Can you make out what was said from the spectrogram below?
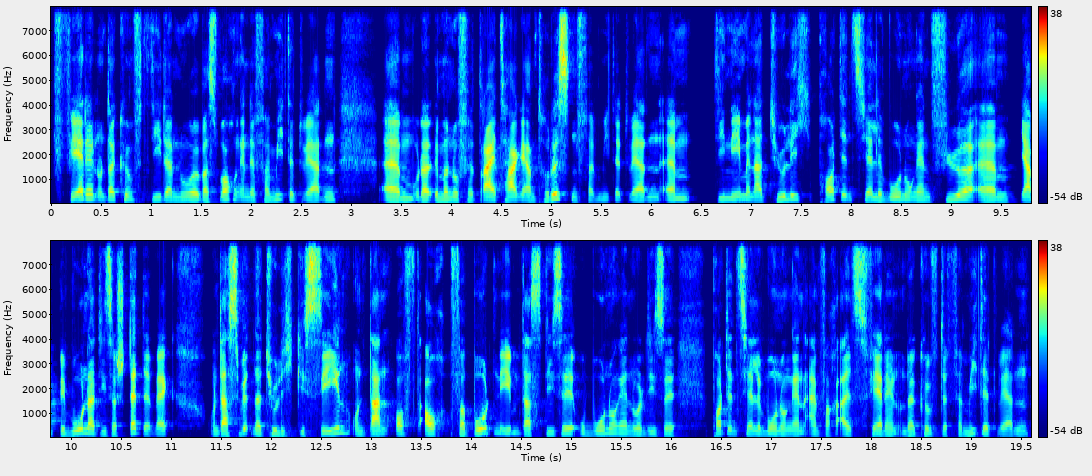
Ferienunterkünfte, die dann nur übers Wochenende vermietet werden ähm, oder immer nur für drei Tage an Touristen vermietet werden, ähm, die nehmen natürlich potenzielle Wohnungen für ähm, ja, Bewohner dieser Städte weg. Und das wird natürlich gesehen und dann oft auch verboten, eben, dass diese Wohnungen oder diese potenzielle Wohnungen einfach als Ferienunterkünfte vermietet werden.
